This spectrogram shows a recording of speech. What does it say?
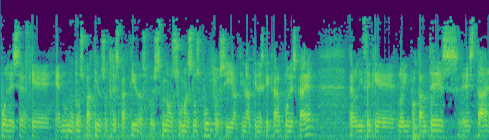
puede ser que en uno, dos partidos o tres partidos, pues no sumas los puntos y al final tienes que caer, puedes caer. Pero dice que lo importante es estar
